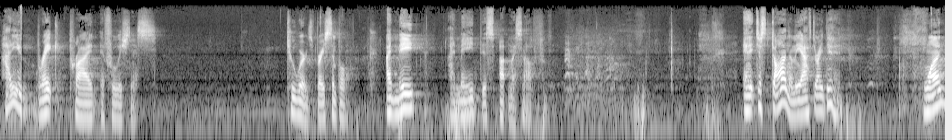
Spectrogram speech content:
How do you break pride and foolishness? Two words, very simple. I made I made this up myself. And it just dawned on me after I did it. One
